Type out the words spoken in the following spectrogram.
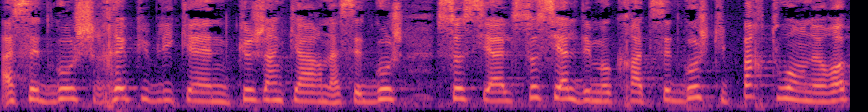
à cette gauche républicaine que j'incarne, à cette gauche sociale, social-démocrate, cette gauche qui, partout en Europe,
